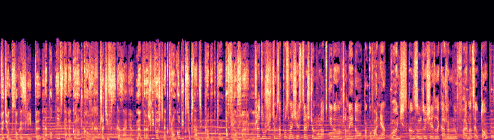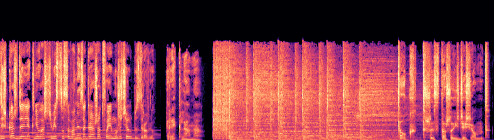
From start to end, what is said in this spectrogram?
Wyciąg suchy z lipy na potnie w stanach gorączkowych. Przeciwwskazania. Nadwrażliwość na którąkolwiek substancję produktu. Aflofarm. Przed użyciem zapoznaj się z treścią ulotki dołączonej do opakowania, bądź skonsultuj się z lekarzem lub farmaceutą, gdyż każdy lek niewłaściwie stosowany zagraża Twojemu życiu lub zdrowiu. Reklama. TOK 360.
